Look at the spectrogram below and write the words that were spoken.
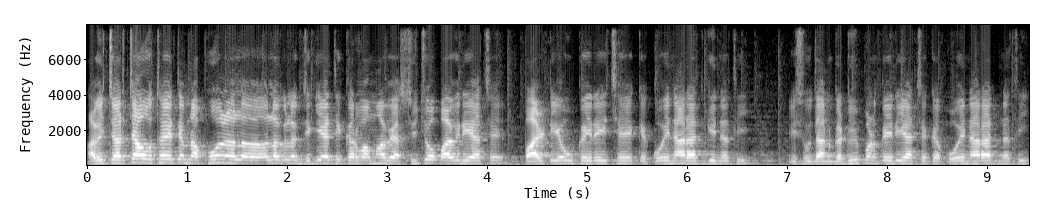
આવી ચર્ચાઓ થઈ, તેમના ફોન અલગ અલગ જગ્યાએથી કરવામાં આવ્યા, સ્વિચ ઓફ આવી રહ્યા છે. પાર્ટી એવું કહી રહી છે કે કોઈ નારાજગી નથી. ઈસુદાન ગઢવી પણ કહી રહ્યા છે કે કોઈ નારાજ નથી.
